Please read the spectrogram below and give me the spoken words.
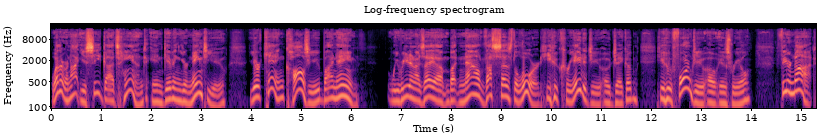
Whether or not you see God's hand in giving your name to you, your king calls you by name we read in Isaiah, But now thus says the Lord, He who created you, O Jacob, He who formed you, O Israel, fear not,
